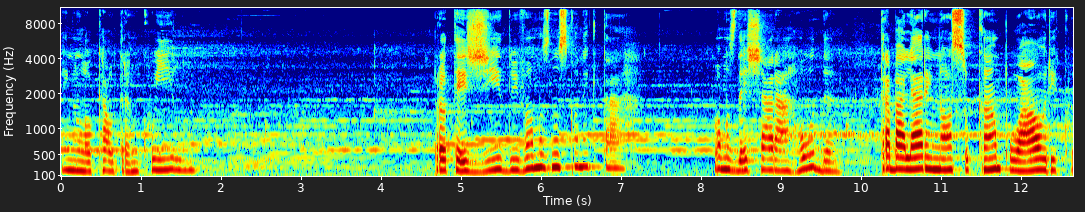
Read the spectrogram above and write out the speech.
em um local tranquilo protegido e vamos nos conectar. Vamos deixar a arruda trabalhar em nosso campo áurico.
